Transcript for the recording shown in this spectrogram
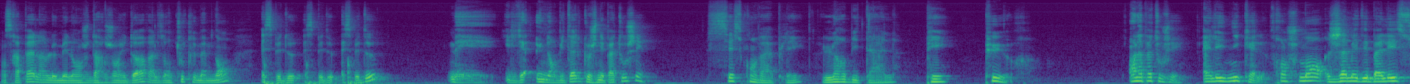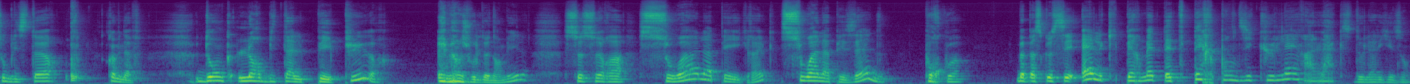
On se rappelle, hein, le mélange d'argent et d'or, elles ont toutes le même nom. SP2, SP2, SP2. Mais il y a une orbitale que je n'ai pas touchée. C'est ce qu'on va appeler l'orbitale P pure. On l'a pas touchée. Elle est nickel. Franchement, jamais déballée sous blister, comme neuf. Donc l'orbitale P pure, eh bien je vous le donne en mille, ce sera soit la PY, soit la PZ. Pourquoi? Ben Parce que c'est elles qui permettent d'être perpendiculaires à l'axe de la liaison.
